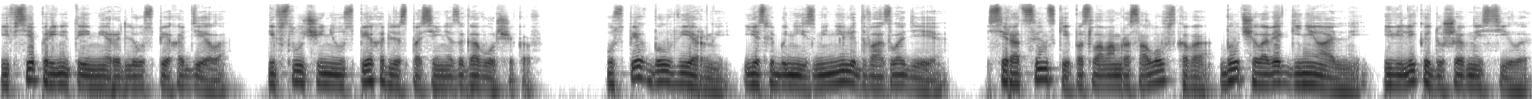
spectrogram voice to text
и все принятые меры для успеха дела, и в случае неуспеха для спасения заговорщиков. Успех был верный, если бы не изменили два злодея. Сирацинский, по словам Росоловского, был человек гениальный и великой душевной силы.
